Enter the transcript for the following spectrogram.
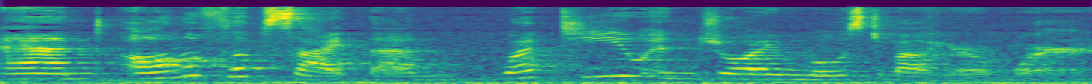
And on the flip side then, what do you enjoy most about your work?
